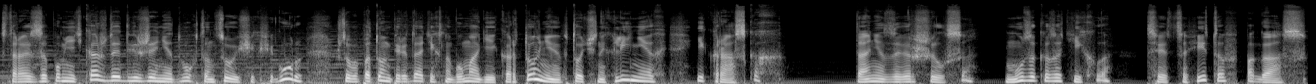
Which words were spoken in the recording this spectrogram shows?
стараясь запомнить каждое движение двух танцующих фигур, чтобы потом передать их на бумаге и картоне в точных линиях и красках. Танец завершился. Музыка затихла. Свет софитов погас.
